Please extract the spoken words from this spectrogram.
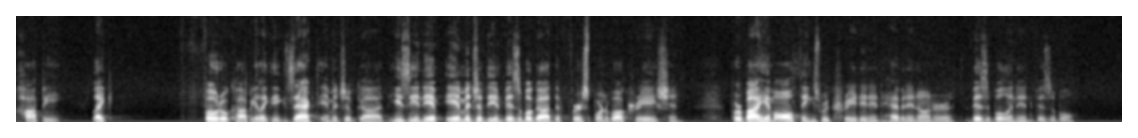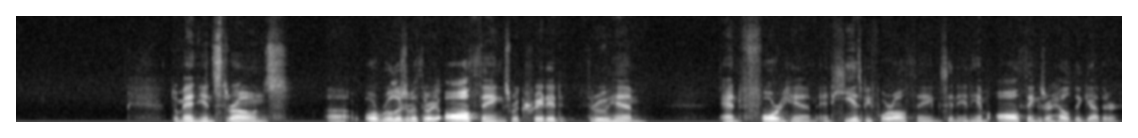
copy, like photocopy, like the exact image of God. He's the image of the invisible God, the firstborn of all creation. For by him all things were created in heaven and on earth, visible and invisible dominions, thrones, uh, or rulers of authority. All things were created through him and for him, and he is before all things, and in him all things are held together.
